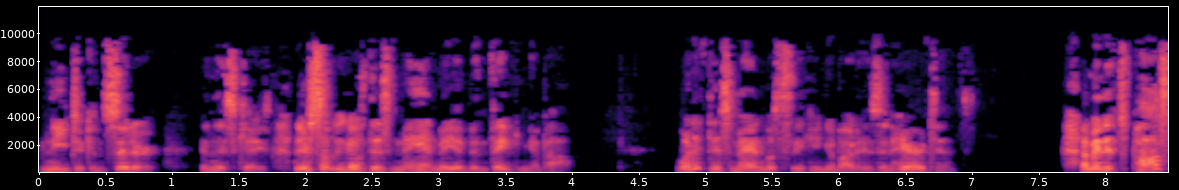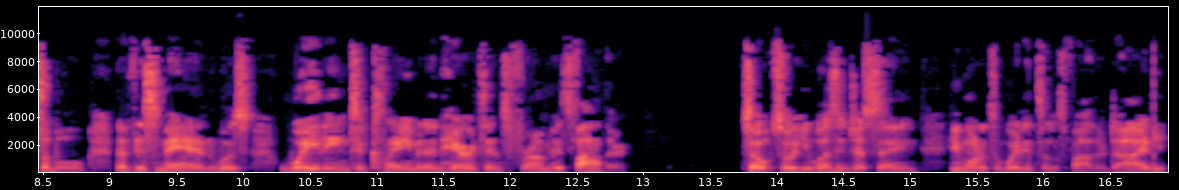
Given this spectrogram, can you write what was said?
need to consider in this case. There's something else this man may have been thinking about. What if this man was thinking about his inheritance? I mean, it's possible that this man was waiting to claim an inheritance from his father. So, so he wasn't just saying he wanted to wait until his father died. He,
